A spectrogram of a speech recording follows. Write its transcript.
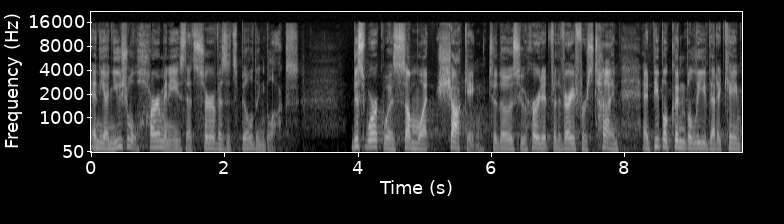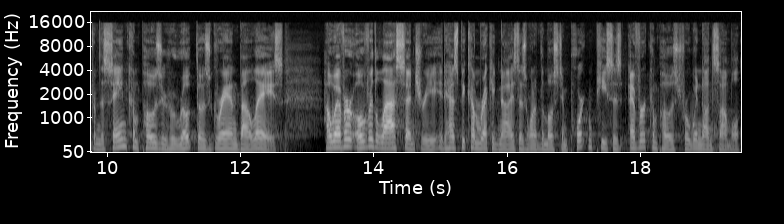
and the unusual harmonies that serve as its building blocks. This work was somewhat shocking to those who heard it for the very first time, and people couldn't believe that it came from the same composer who wrote those grand ballets. However, over the last century, it has become recognized as one of the most important pieces ever composed for wind ensemble,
